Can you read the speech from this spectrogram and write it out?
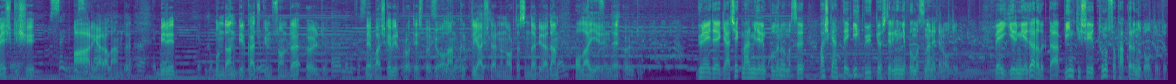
5 kişi ağır yaralandı. Biri bundan birkaç gün sonra öldü. Ve başka bir protestocu olan 40'lı yaşlarının ortasında bir adam olay yerinde öldü. Güneyde gerçek mermilerin kullanılması başkentte ilk büyük gösterinin yapılmasına neden oldu. Ve 27 Aralık'ta bin kişi Tunus sokaklarını doldurdu.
